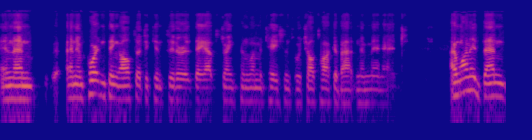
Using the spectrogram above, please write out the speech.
and then an important thing also to consider is they have strengths and limitations, which I'll talk about in a minute. I wanted then,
